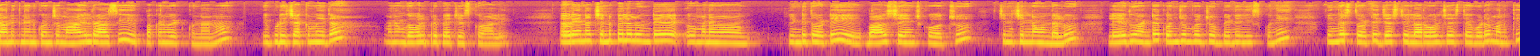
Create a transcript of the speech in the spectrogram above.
దానికి నేను కొంచెం ఆయిల్ రాసి పక్కన పెట్టుకున్నాను. ఇప్పుడు ఈ చెక్క మీద మనం గవ్వలు ప్రిపేర్ చేసుకోవాలి. ఎవరైనా చిన్నపిల్లలు ఉంటే మన పిండితోటి బాల్స్ చేయించుకోవచ్చు. చిన్న చిన్న ఉండలు. లేదు అంటే కొంచెం కొంచెం పిండి తీసుకుని ఫింగర్స్ తోటి జస్ట్ ఇలా రోల్ చేస్తే కూడా మనకి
